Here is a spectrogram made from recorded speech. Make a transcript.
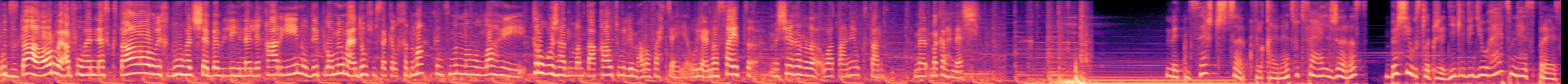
وتزدهر ويعرفوها الناس كثار ويخدموا هاد الشباب اللي هنا اللي قاريين وديبلومي وما عندهمش مساكن الخدمه كنتمنى والله تروج هذه المنطقة وتولي معروفة حتى هي واللي عندها صيت ماشي غير وطني وكثر ما كرهناش. ما تنساش تشترك في القناة وتفعل الجرس باش يوصلك جديد الفيديوهات من هسبريس.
